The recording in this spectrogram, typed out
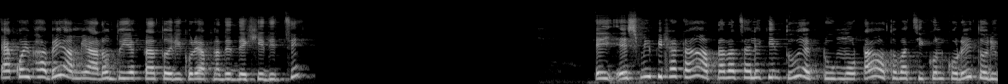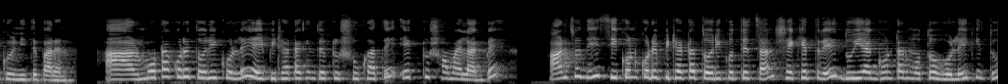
একইভাবে আমি আরও দুই একটা তৈরি করে আপনাদের দেখিয়ে দিচ্ছি। এই এশমি পিঠাটা আপনারা চাইলে কিন্তু একটু মোটা অথবা চিকন করেই তৈরি করে নিতে পারেন। আর মোটা করে তৈরি করলে এই পিঠাটা কিন্তু একটু শুকাতে একটু সময় লাগবে। আর যদি চিকন করে পিঠাটা তৈরি করতে চান, সেক্ষেত্রে দুই এক ঘণ্টার মতো হলেই কিন্তু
